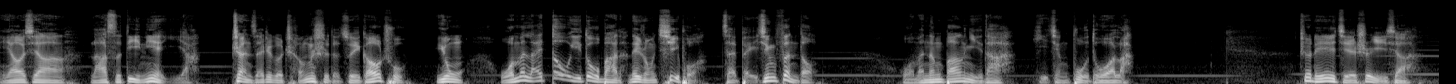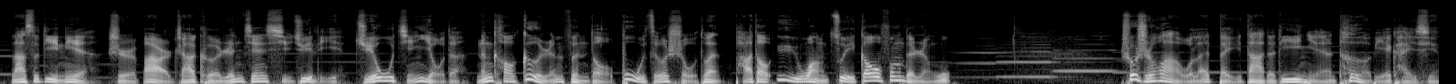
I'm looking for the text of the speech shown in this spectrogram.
你要像拉斯蒂涅一样，站在这个城市的最高处，用我们来斗一斗吧的那种气魄，在北京奋斗。我们能帮你的已经不多了。”这里解释一下。拉斯蒂涅是巴尔扎克人间喜剧里绝无仅有的能靠个人奋斗、不择手段爬到欲望最高峰的人物。说实话，我来北大的第一年特别开心，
